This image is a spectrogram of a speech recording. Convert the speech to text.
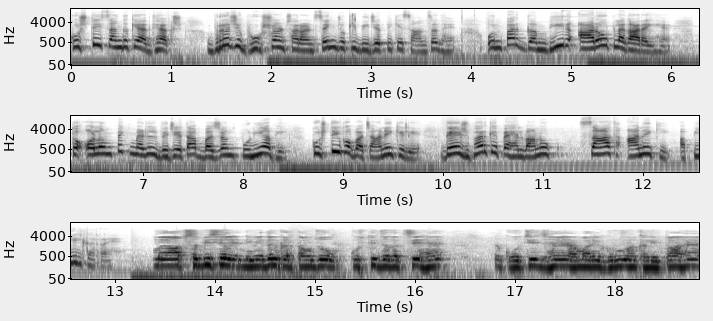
कुश्ती संघ के अध्यक्ष ब्रजभूषण शरण सिंह जो कि बीजेपी के सांसद हैं उन पर गंभीर आरोप लगा रही हैं। तो ओलंपिक मेडल विजेता बजरंग पुनिया भी कुश्ती को बचाने के लिए देश भर के पहलवानों को साथ आने की अपील कर रहे हैं। मैं आप सभी से निवेदन करता हूँ जो कुश्ती जगत से हैं कोचिज हैं हमारे गुरु हैं खलीफा हैं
